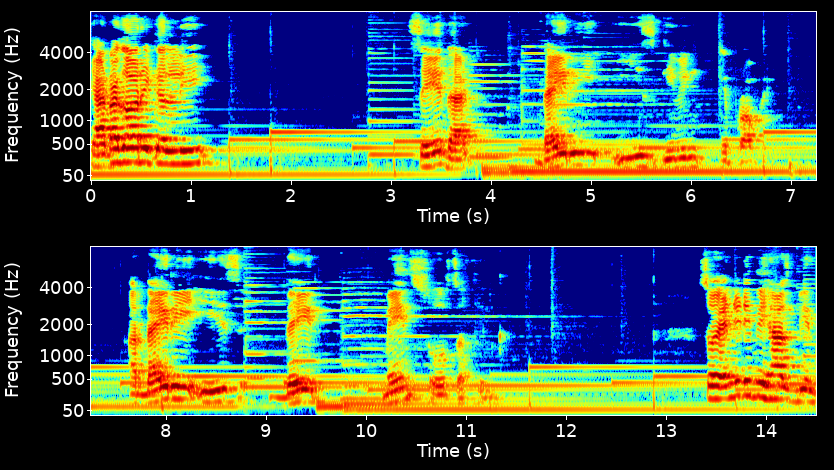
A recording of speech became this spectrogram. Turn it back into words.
categorically say that dairy is giving a profit Our dairy is their main source of income so nddb has been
